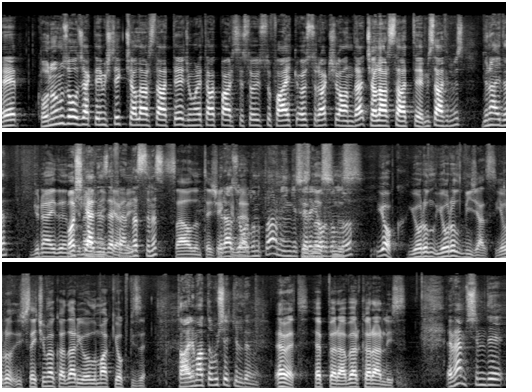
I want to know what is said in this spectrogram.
E, konuğumuz olacak demiştik. Çalar Saat'te Cumhuriyet Halk Partisi Sözcüsü Faik Öztürk şu anda Çalar Saat'te. Misafirimiz günaydın. Günaydın. Hoş günaydın geldiniz İlker efendim. Bey. Nasılsınız? Sağ olun, teşekkürler. Biraz yorgunluk var mı İngiltere Siz nasılsınız? yorgunluğu? Yok, yorul, yorulmayacağız. Yorul, seçime kadar yorulmak yok bize. Talimat da bu şekilde mi? Evet, hep beraber kararlıyız. Efendim şimdi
